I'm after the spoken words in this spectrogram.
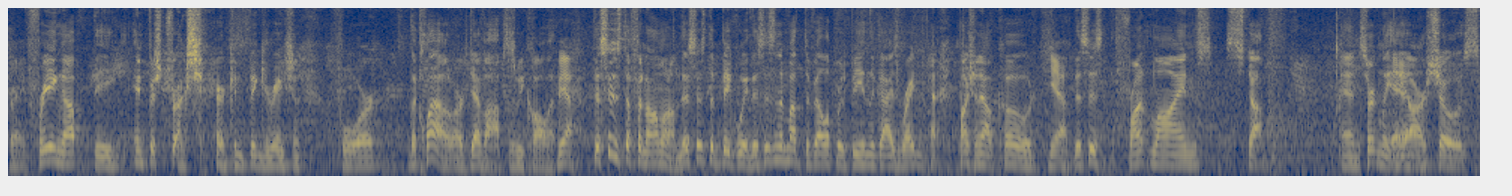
Right. Freeing up the infrastructure configuration for the cloud, or DevOps as we call it. Yeah. This is the phenomenon, this is the big way. This isn't about developers being the guys writing, punching out code. Yeah. This is front lines stuff. And certainly yeah. AR shows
